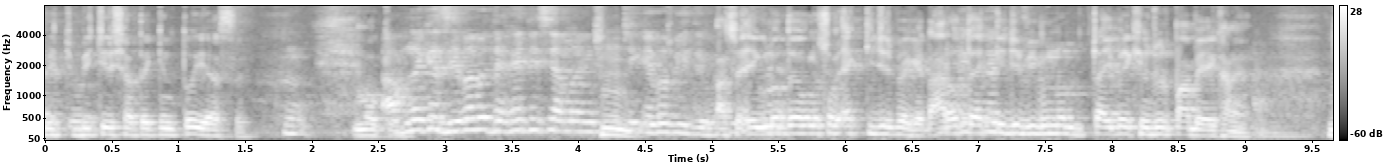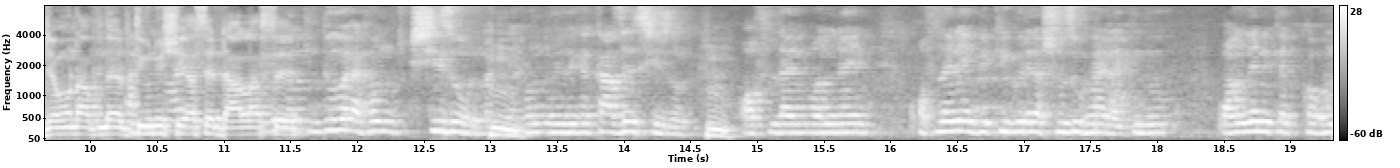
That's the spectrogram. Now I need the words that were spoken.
বীজ- বিচির সাথে কিন্তু ই আছে। আপনাকে যেভাবে দেখাইতেছি আমরা ঠিক এভাবেই দেবো। আচ্ছা এগুলো তো এগুলো সব এক কেজির প্যাকেট আরও তো এক কেজির বিভিন্ন টাইপের খেজুর পাবে এখানে। যেমন আপনার তিউনিশি আছে ডাল আছে। কিন্তু এখন সিজন মানে এখন কাজের সিজন অফলাইন অনলাইন অফলাইনে বিক্রি করে সুযোগ হয় না কিন্তু অনলাইনে কখন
